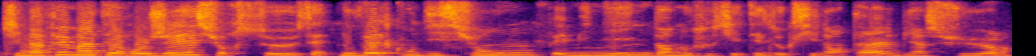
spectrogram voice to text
qui m'a fait m'interroger sur ce, cette nouvelle condition féminine dans nos sociétés occidentales, bien sûr,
